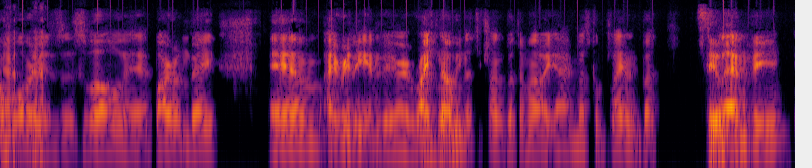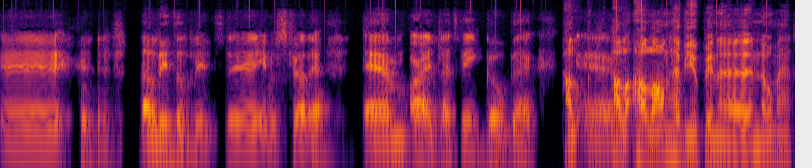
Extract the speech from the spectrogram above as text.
yeah, Harbor yeah. as, as well, uh, Byron Bay. Um, I really envy her. Right now in Atitlan, Guatemala, yeah, I'm not complaining, but still envy uh, a little bit uh, in Australia. Um, all right, let me go back How how um, how long have you been a nomad?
